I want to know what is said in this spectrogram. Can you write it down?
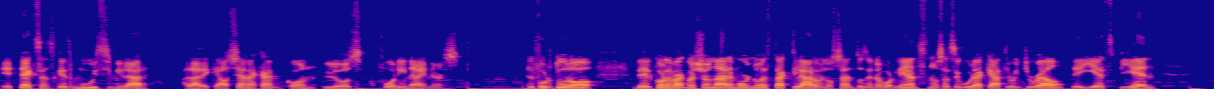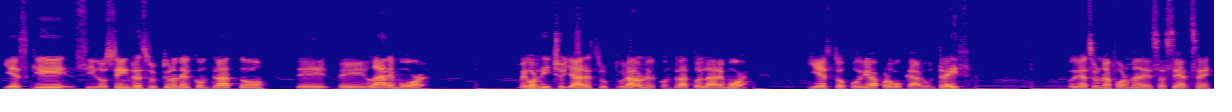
de Texans, que es muy similar a la de Kyle Shanahan con los 49ers. El futuro del cornerback Marshawn Lattimore no está claro en los Santos de Nueva Orleans, nos asegura Catherine Terrell de ESPN. Y es que si los Saints reestructuran el contrato de, de Lattimore, mejor dicho, ya reestructuraron el contrato de Lattimore, y esto podría provocar un trade. Podría ser una forma de deshacerse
